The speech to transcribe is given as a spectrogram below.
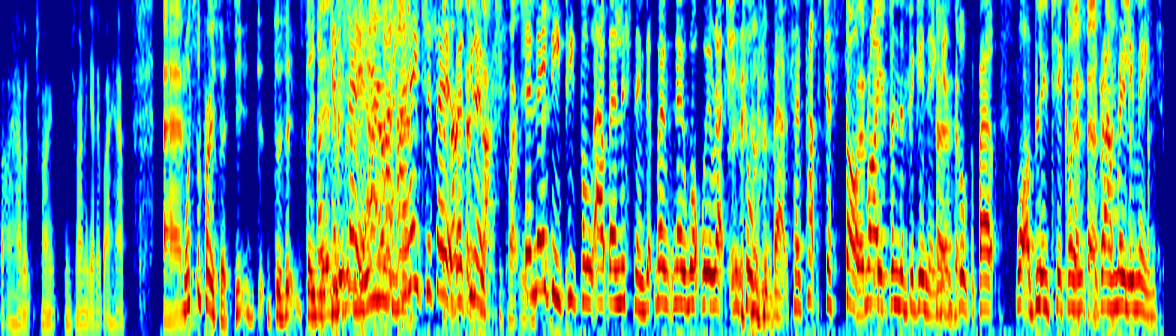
that I haven't tried, been trying to get it, but I have. Um, What's the process? Do you, does it? They just give it to to you? I, I, I hate to say The it, but you know, actually quite there may be people out there listening that won't know what we're actually talking about. So perhaps just start So right please- from the beginning and talk about what a blue tick on Instagram really means.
